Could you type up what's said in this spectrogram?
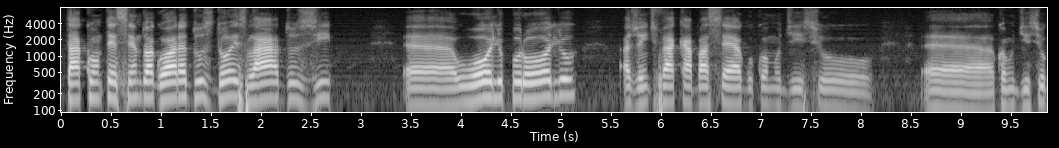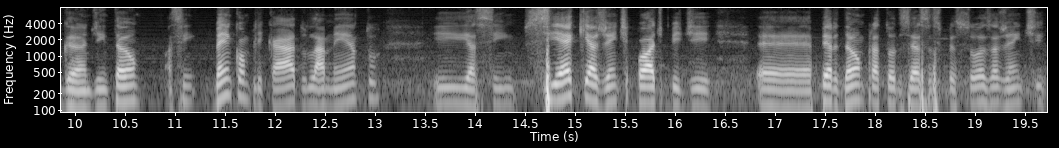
está acontecendo agora dos dois lados e é, o olho por olho, a gente vai acabar cego, como disse o, é, como disse o Gandhi. Então, assim, bem complicado, lamento. E assim, se é que a gente pode pedir é, perdão para todas essas pessoas, a gente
